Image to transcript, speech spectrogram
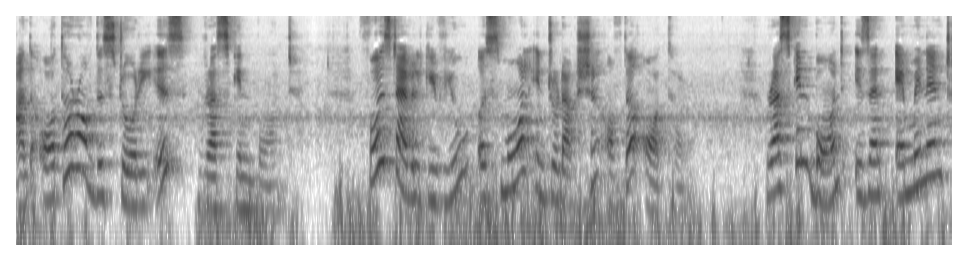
and the author of the story is Ruskin Bond. First, I will give you a small introduction of the author. Ruskin Bond is an eminent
